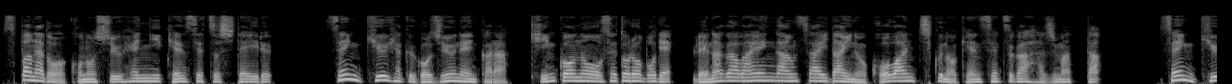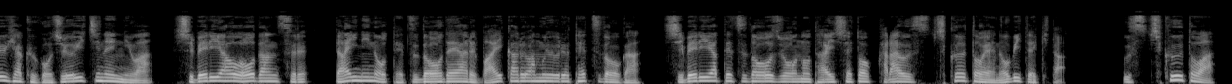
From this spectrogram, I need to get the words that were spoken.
スパなどをこの周辺に建設している。1950年から、近郊のオセトロボで、レナ川沿岸最大の港湾地区の建設が始まった。1951年には、シベリアを横断する、第二の鉄道であるバイカルアムール鉄道が、シベリア鉄道上の大シェトからウスチクートへ伸びてきた。ウスチクートは、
